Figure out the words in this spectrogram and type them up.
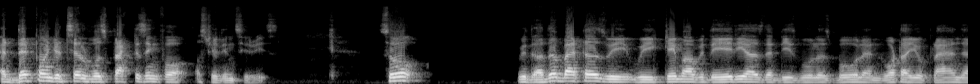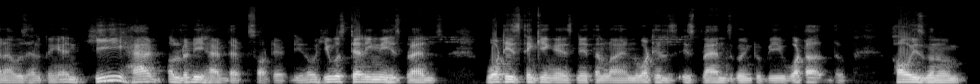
at that point itself was practicing for Australian series. So with other batters, we we came up with the areas that these bowlers bowl and what are your plans, and I was helping. And he had already had that sorted. You know, he was telling me his plans, what he's thinking is Nathan Lyon, what his his plans going to be, what are the how he's going to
